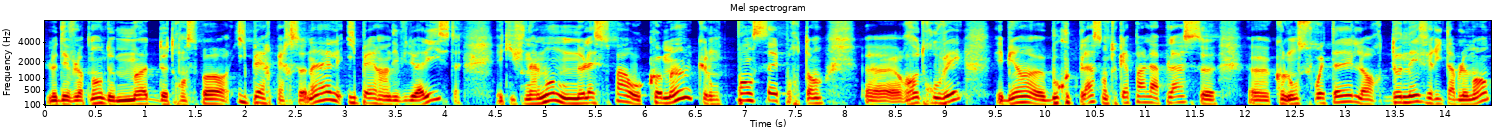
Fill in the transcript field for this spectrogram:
le développement de modes de transport hyper personnels, hyper individualistes, et qui finalement ne laissent pas au commun, que l'on pensait pourtant euh, retrouver, eh bien, euh, beaucoup de place, en tout cas pas la place euh, que l'on souhaitait leur donner véritablement.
